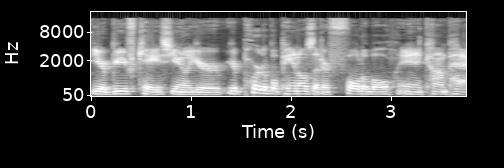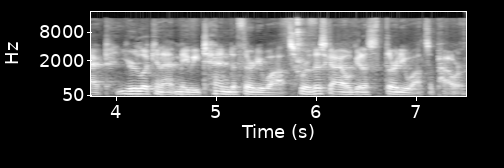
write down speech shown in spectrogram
your briefcase, you know, your your portable panels that are foldable and compact, you're looking at maybe 10 to 30 watts, where this guy will get us 30 watts of power.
